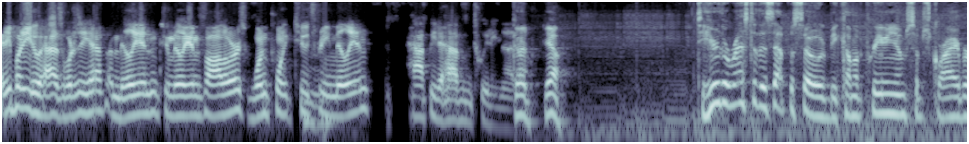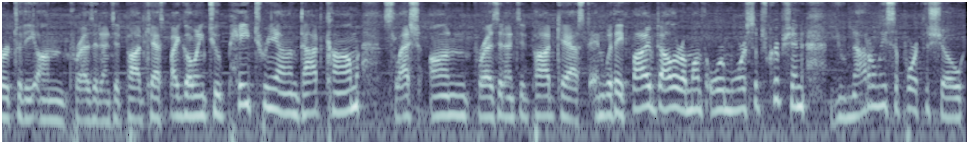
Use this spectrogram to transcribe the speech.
Anybody who has what does he have? A million, two million followers, one point two three million. Happy to have him tweeting that. Mm-hmm. Good. Yeah. To hear the rest of this episode, become a premium subscriber to the Unprecedented Podcast by going to patreon.com slash unprecedented podcast. And with a $5 a month or more subscription, you not only support the show,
